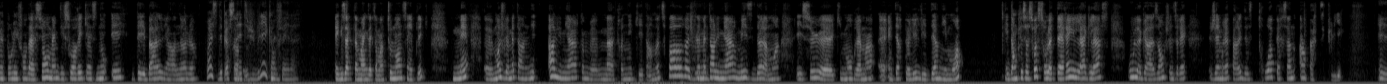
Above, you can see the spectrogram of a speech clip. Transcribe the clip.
Euh, pour les fondations, même des soirées casino et des balles, il y en a là. Oui, c'est des personnalités publiques en fait. Là. Exactement, exactement. Tout le monde s'implique. Mais moi, je voulais mettre en, en lumière, comme euh, ma chronique est en mode sport, je voulais mettre en lumière mes idoles à moi et ceux euh, qui m'ont vraiment euh, interpellé les derniers mois. Et donc, que ce soit sur le terrain, la glace ou le gazon, je dirais, j'aimerais parler de trois personnes en particulier. Et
